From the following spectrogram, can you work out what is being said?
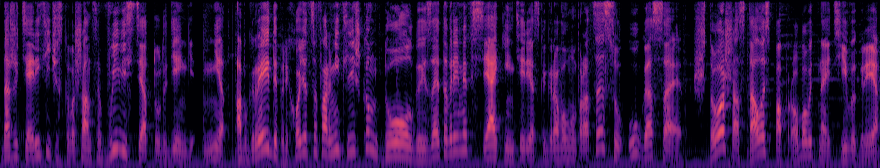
Даже теоретического шанса вывести оттуда деньги нет. Апгрейды приходится фармить слишком долго, и за это время всякий интерес к игровому процессу угасает. Что ж, осталось попробовать найти в игре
